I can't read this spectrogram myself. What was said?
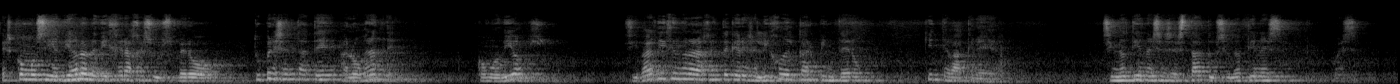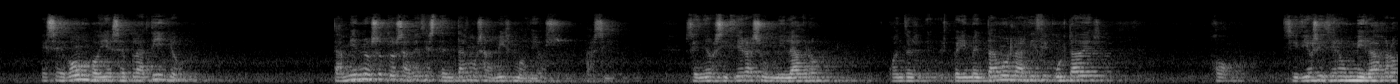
Es como si el diablo le dijera a Jesús, pero tú preséntate a lo grande, como Dios. Si vas diciéndole a la gente que eres el hijo del carpintero, ¿quién te va a creer? Si no tienes ese estatus, si no tienes pues ese bombo y ese platillo. También nosotros a veces tentamos al mismo Dios, así. Señor, si hicieras un milagro, cuando experimentamos las dificultades, si Dios hiciera un milagro,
